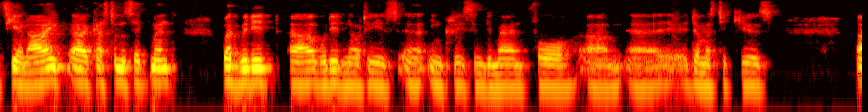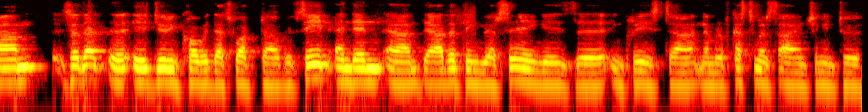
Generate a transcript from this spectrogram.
C&I customer segment, but we did uh, we did notice increase in demand for um, domestic use. Um, so that is during COVID, that's what we've seen. And then the other thing we are seeing is the increased number of customers are entering into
